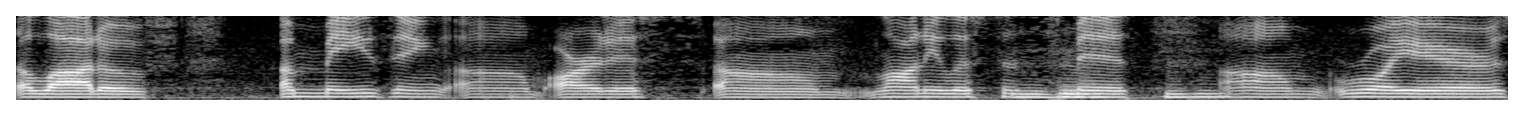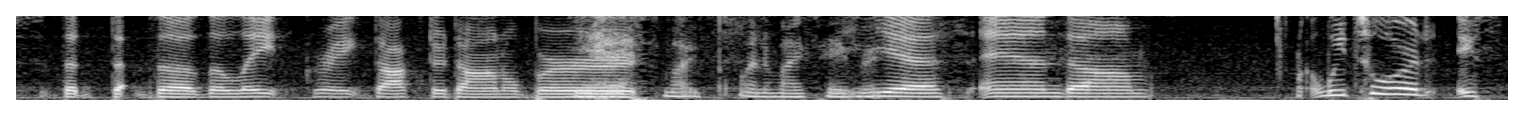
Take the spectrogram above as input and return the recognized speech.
a lot of amazing um, artists, um, Lonnie Liston Mm-hmm. Smith, Um, Roy Ayers, the, the the late great Dr. Donald Byrd. Yes, my one of my favorites. Yes, and um, we toured ex-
